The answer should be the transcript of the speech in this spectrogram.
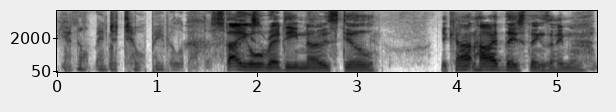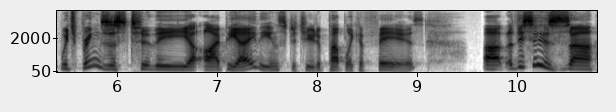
You're not meant to tell people about the they already know. Still, you can't hide these things anymore. Which brings us to the uh, IPA, the Institute of Public Affairs. Uh, this is uh,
